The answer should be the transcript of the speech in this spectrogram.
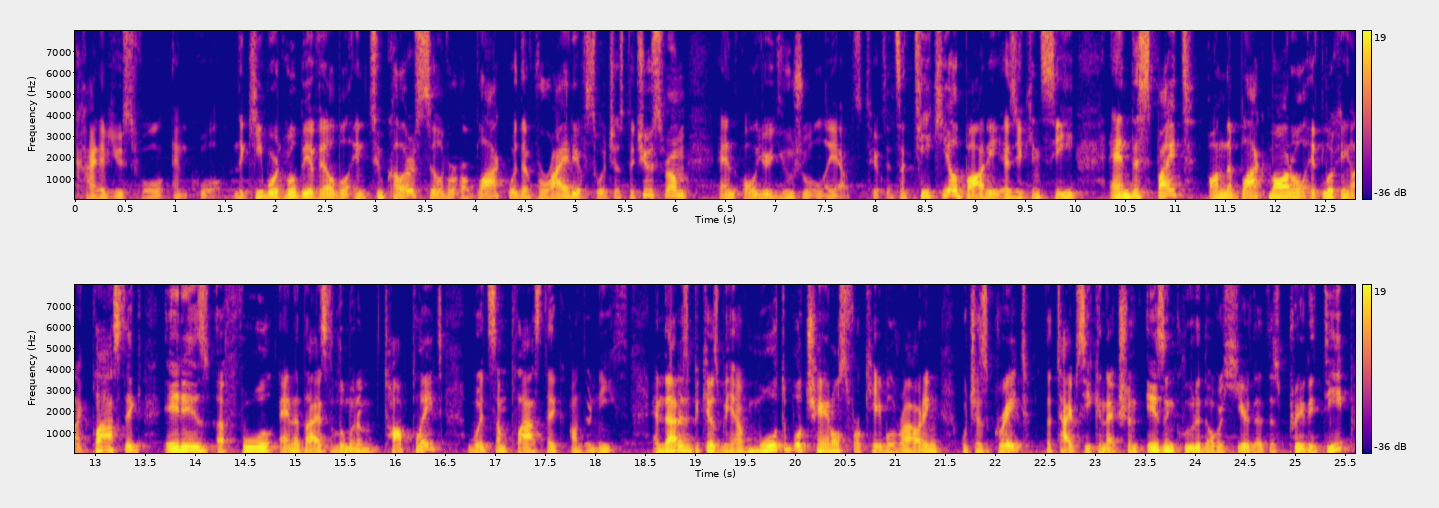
kind of useful and cool. The keyboard will be available in two colors, silver or black, with a variety of switches to choose from and all your usual layouts too. It's a TKL body, as you can see, and despite on the black model it looking like plastic, it is a full anodized aluminum top plate with some plastic underneath. And that is because we have multiple channels for cable routing, which is great. The Type-C connection is included over here that is pretty deep.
